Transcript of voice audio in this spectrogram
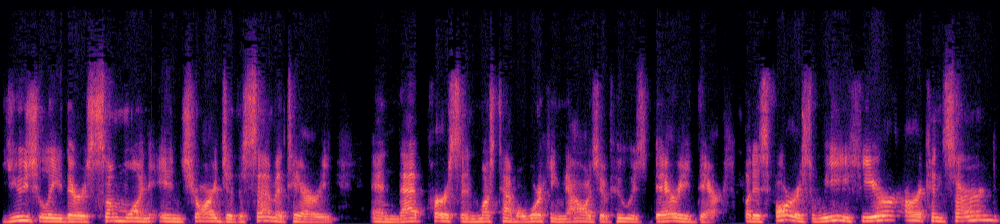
usually there's someone in charge of the cemetery and that person must have a working knowledge of who is buried there. But as far as we here are concerned,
